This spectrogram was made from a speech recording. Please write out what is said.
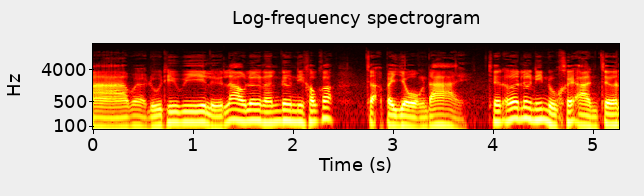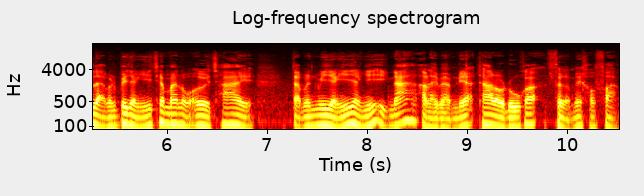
มาดูทีวี หรือเล่าเรื่องนั้นเรื่องนี้เขาก็จะไปโยงได้ เช่นเออเรื่องนี้หนูเคยอ่านเจอแหละมันเป็นอย่างนี้ใช่ไหมเราเออใช่ แต่มันมีอย่างนี้อย่างนี้อีกนะ อะไรแบบเนี้ยถ้าเรารู้ก็เสริมให้เขาฟัง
